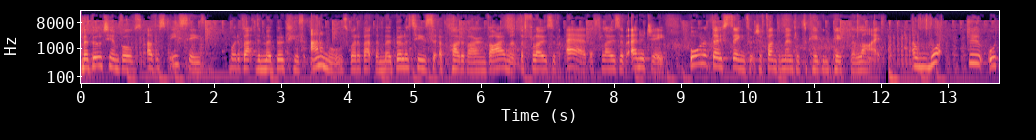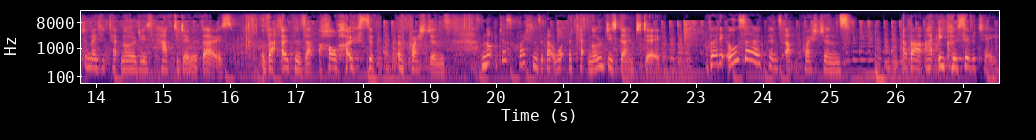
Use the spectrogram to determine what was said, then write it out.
Mobility involves other species. What about the mobility of animals? What about the mobilities that are part of our environment, the flows of air, the flows of energy? All of those things which are fundamental to keeping people alive. And what do automated technologies have to do with those? Well, that opens up a whole host of, of questions. Not just questions about what the technology is going to do, but it also opens up questions about uh, inclusivity.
